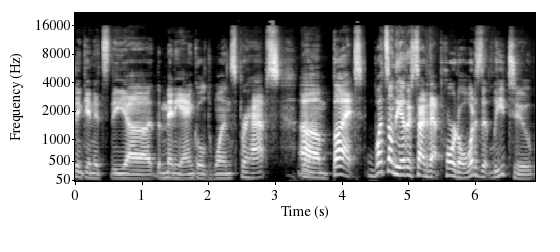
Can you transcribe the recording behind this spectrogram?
thinking it's the uh, the many angled ones, perhaps. Right. Um, but what's on the other side of that portal? What does it lead to?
